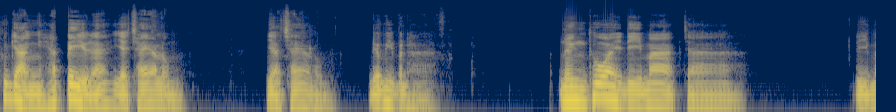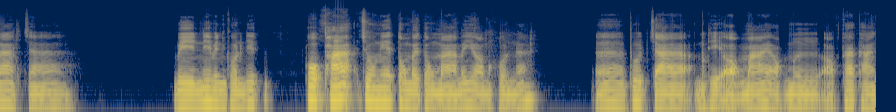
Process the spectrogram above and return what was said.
ทุกอย่างแฮปปี้อยู่นะ อย่าใช้อารมณ์ อย่าใช้อารมณ์ เดี๋ยวมีปัญหา หนึ่งถ้วยดีมากจ้า ดีมากจ้า มีนนี่เป็นคนที่พบพระช่วงนี้ตรงไปตรงมาไม่ยอมคนนะ เออ พูดจาบางทีออกไม้ออกมือออกท่าทาง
